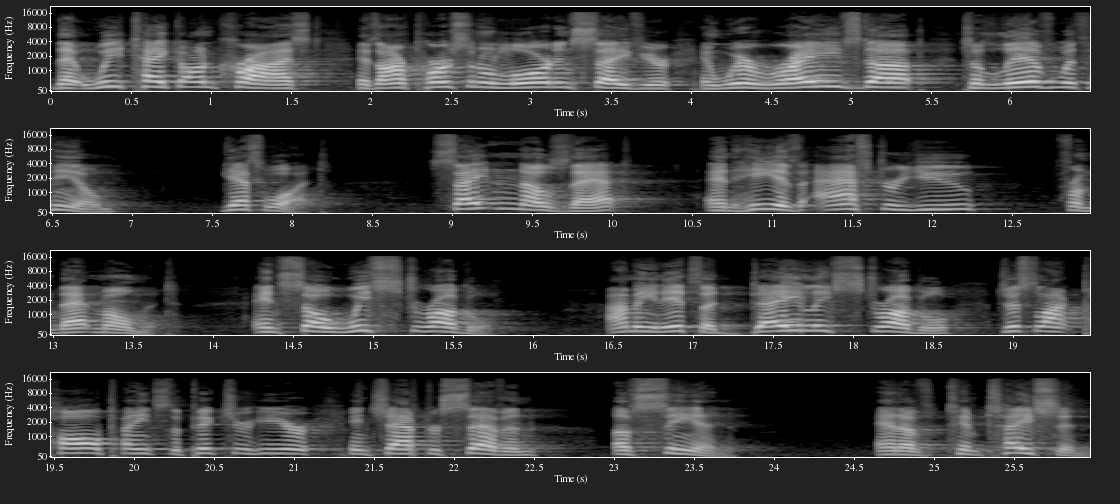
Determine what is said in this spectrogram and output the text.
that we take on Christ as our personal Lord and Savior and we're raised up to live with Him, guess what? Satan knows that and He is after you from that moment. And so we struggle. I mean, it's a daily struggle, just like Paul paints the picture here in chapter 7 of sin and of temptation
